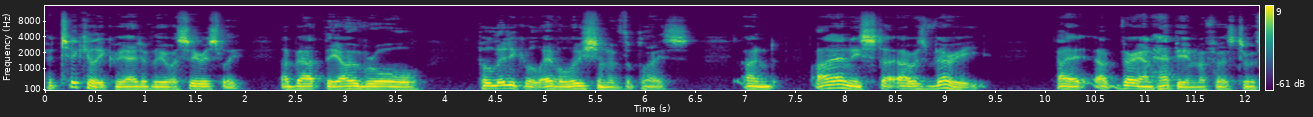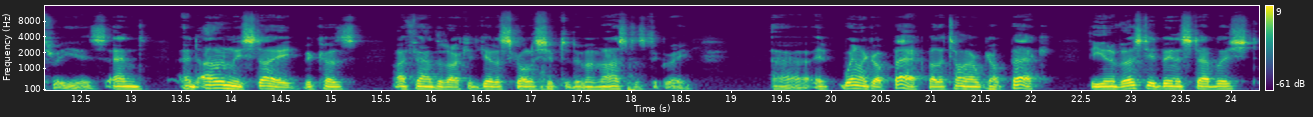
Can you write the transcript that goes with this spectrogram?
particularly creatively or seriously about the overall political evolution of the place. And I only st- I was very, I uh, very unhappy in my first two or three years, and and only stayed because I found that I could get a scholarship to do my master's degree. Uh, it, when I got back, by the time I got back, the university had been established,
